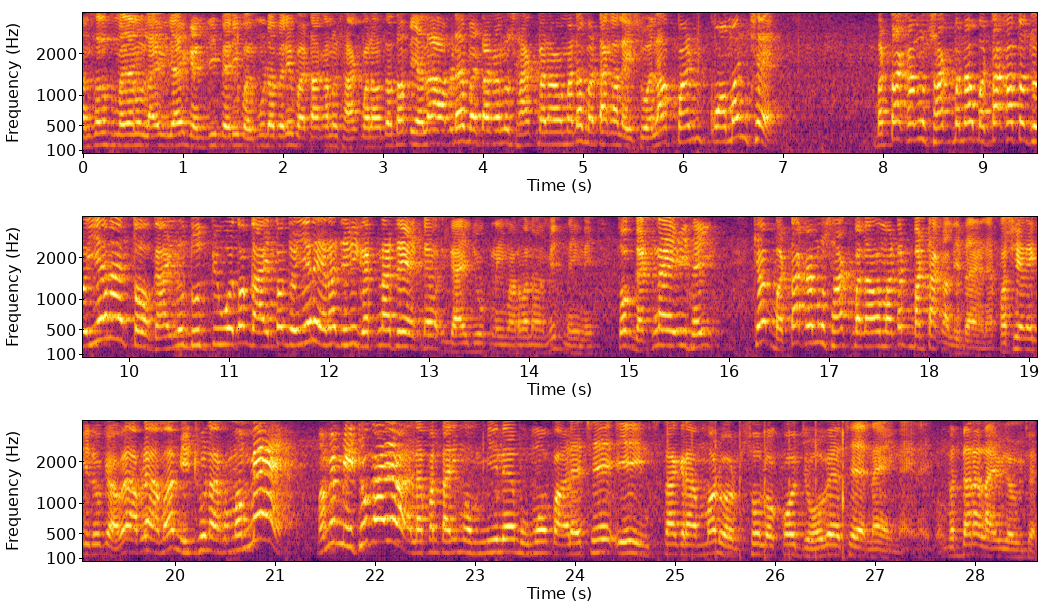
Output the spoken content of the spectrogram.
આમ સરસ મજાનું લાઈવ જાય, ગંજી પહેરી, બરમુડા પહેરી, બટાકાનું શાક બનાવતા હતા. પહેલાં આપણે બટાકાનું શાક બનાવવા માટે બટાકા લઈશું. એટલે પણ કોમન છે. બટાકાનું શાક બનાવો, બટાકા તો જોઈએ ને તો ગાયનું દૂધ પીવું તો ગાય તો જોઈએ ને, એના જેવી ઘટના છે. એટલે ગાય જોક નહીં મારવાના અમિત નહીં નહીં. તો ઘટના એવી થઈ કે બટાકાનું શાક બનાવવા માટે બટાકા લીધા એને. પછી એને કીધું કે હવે આપણે આમાં મીઠું નાખો. મમ્મી મમ્મી, મીઠું કાઢ્યો એટલે પણ તારી મમ્મીને બૂમો પાડે છે, એ ઇન્સ્ટાગ્રામમાં દોઢસો લોકો જોવે છે. નહીં નહીં નહીં. બધાના લાઈવ જવું છે.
